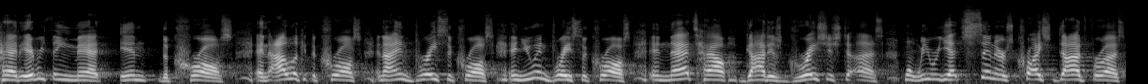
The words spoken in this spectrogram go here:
had everything met in the cross. And I look at the cross and I embrace the cross, and you embrace the cross. And that's how God is gracious to us. When we were yet sinners, Christ died for us.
